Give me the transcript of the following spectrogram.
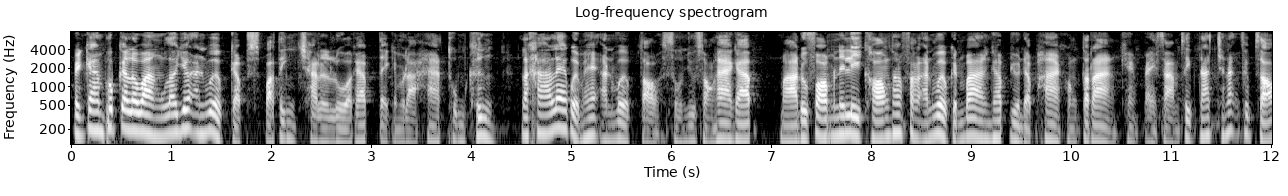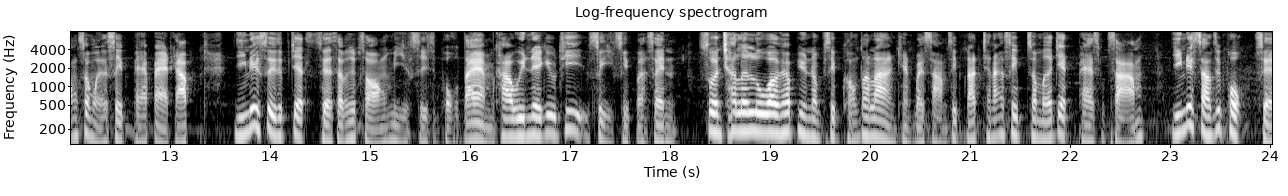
เป็นการพบกันระหว่างรอยัลอันเวิร์บกับสปอร์ติ้งชาร์ลัวครับ แต่กันเวลา5ทุ่มครึ่ง ราคาแรกเปิดให้อันเวิร์บต่อ 0.25 ครับ มาดูฟอร์มในลีกของทางฝั่งอันเวิร์บกันบ้างครับ อยู่อันดับ 5 ของตาราง แข่งไป 30 นัด ชนะ 12 เสมอ 10 แพ้ 8 ครับ ยิงได้ 47 เสีย 32 มีอยู่ 46 แต้ม ค่าวินเดกอยู่ที่ 40%ส่วนชาเลลัวครับ อยู่อันดับ 10 ของตาราง แข่งไป 30 นัด ชนะ 10 เสมอ 7 แพ้ 13 ยิงได้ 36 เสีย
